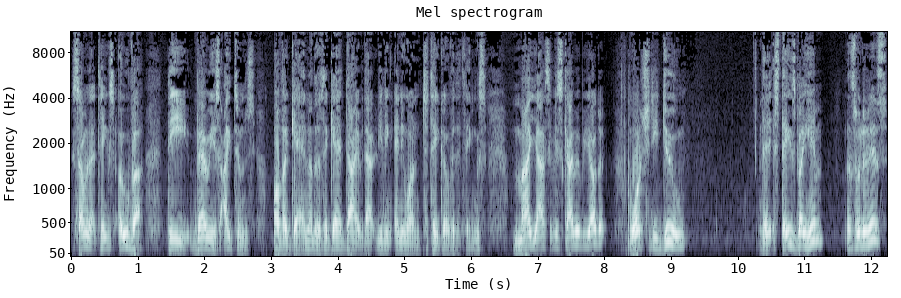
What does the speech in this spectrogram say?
"Someone that takes over." Over the various items of a ger. In other words, a ger without leaving anyone to take over the things. What should he do that it stays by him? That's what it is.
